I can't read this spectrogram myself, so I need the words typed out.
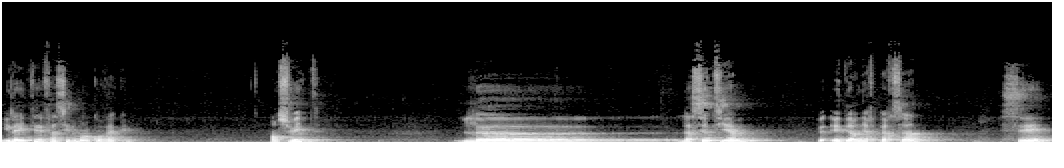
il a été facilement convaincu. Ensuite, le, la septième et dernière personne, c'est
